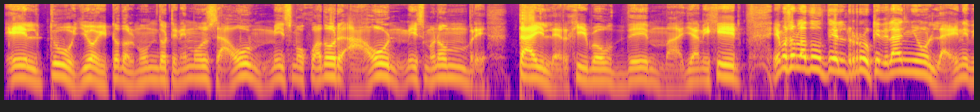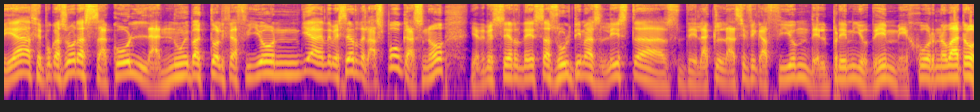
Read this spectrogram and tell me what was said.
él, tú, yo y todo el mundo tenemos a un mismo jugador, a un mismo nombre, Tyler Hero de Miami Heat. Hemos hablado del rookie del año, la NBA hace pocas horas sacó la nueva actualización, ya debe ser de las pocas, ¿no? Ya debe ser de esas últimas listas de la clasificación del premio de mejor novato.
